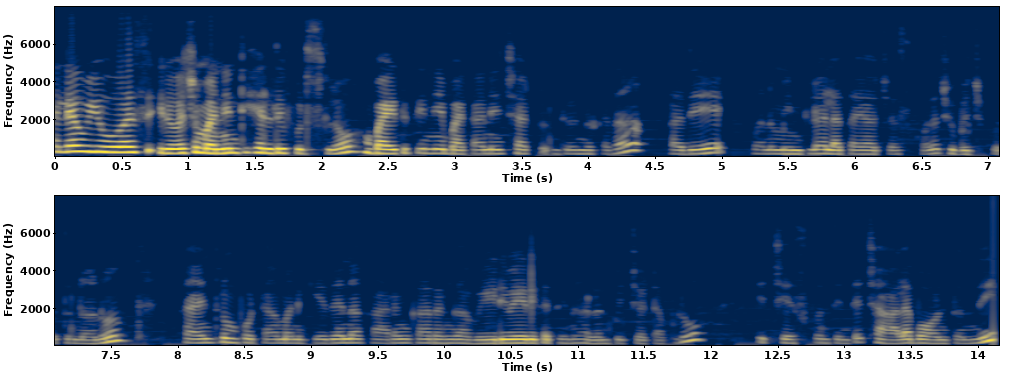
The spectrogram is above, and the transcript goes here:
హలో వ్యూవర్స్ ఈరోజు మన ఇంటి హెల్తీ ఫుడ్స్లో బయట తినే బఠానీ చాట్ ఉంటుంది కదా? అదే మనం ఇంట్లో ఎలా తయారు చేసుకోవాలో చూపించిపోతున్నాను సాయంత్రం పూట మనకి ఏదైనా కారం కారంగా వేడివేడిగా తినాలనిపించేటప్పుడు ఇది చేసుకొని తింటే చాలా బాగుంటుంది.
